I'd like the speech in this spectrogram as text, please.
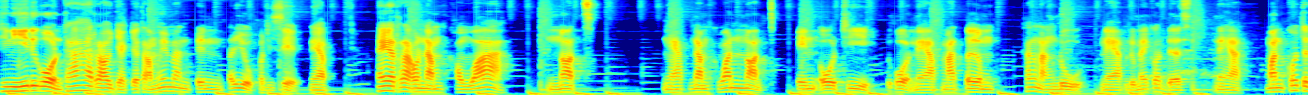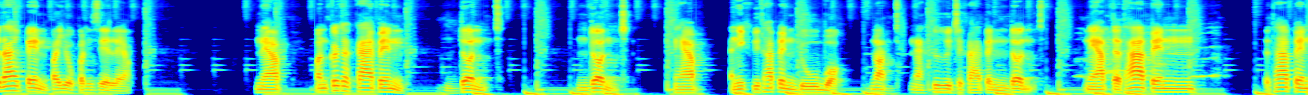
ทีนี้ทุกคนถ้าเราอยากจะทำให้มันเป็นประโยคปฏิเสธนะครับให้เรานำคำว่า not นะครับนำคำว่า not not ทุกคนนะครับมาเติมข้างหลังดูนะครับหรือไม่ก็ does นะครับมันก็จะได้เป็นประโยคปฏิเสธแล้วนะครับมันก็จะกลายเป็น don't don't นะครับอันนี้คือถ้าเป็น do บวก not นะคือจะกลายเป็น don't นะครับแต่ถ้าเป็น แต่ถ้าเป็น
